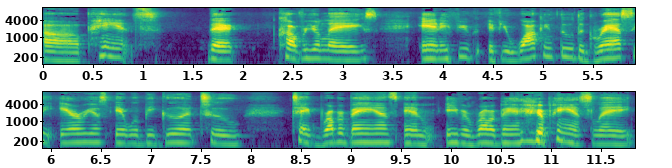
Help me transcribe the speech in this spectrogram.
uh, pants that cover your legs. And if you if you're walking through the grassy areas, it would be good to take rubber bands and even rubber band your pants leg.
